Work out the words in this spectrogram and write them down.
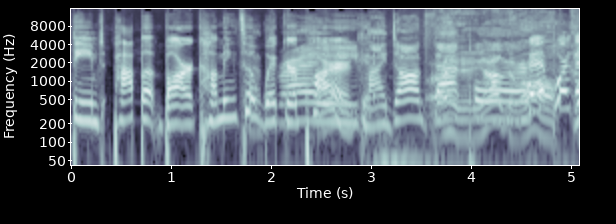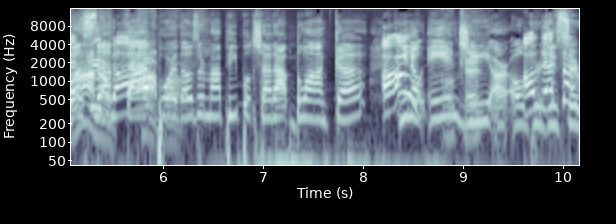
themed pop up bar coming to Wicker Right. Park. My dog, Fat Right, Poor. Fatpour, that's What's your up, dog? Fatpour? Those are my people. Shout out Blanca. Oh. You know, Angie, Okay. our old Oh, that's producer, our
